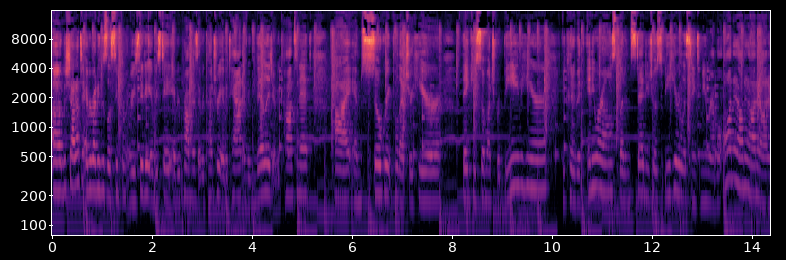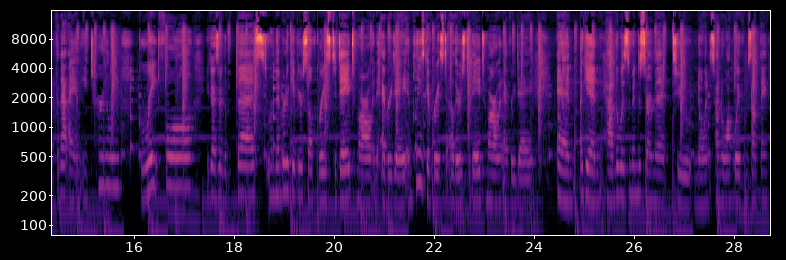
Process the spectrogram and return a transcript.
Um, shout out to everybody who's listening from every city, every state, every province, every country, every town, every village, every continent. I am so grateful that you're here. Thank you so much for being here. You could have been anywhere else, but instead you chose to be here listening to me ramble on and on and on and on. And for that, I am eternally grateful. You guys are the best. Remember to give yourself grace today, tomorrow, and every day. And please give grace to others today, tomorrow, and every day. And again, have the wisdom and discernment to know when it's time to walk away from something,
